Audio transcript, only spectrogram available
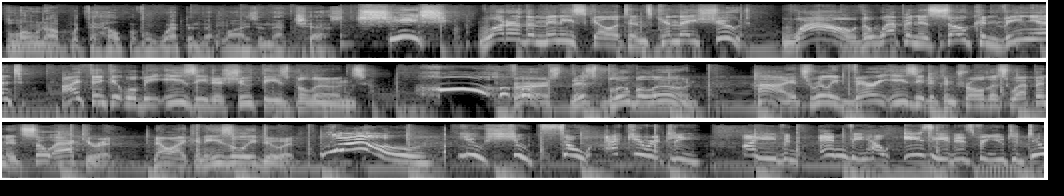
blown up with the help of a weapon that lies in that chest. Sheesh! What are the mini skeletons? Can they shoot? Wow, the weapon is so convenient! I think it will be easy to shoot these balloons. First, this blue balloon. Huh, it's really very easy to control this weapon. It's so accurate. Now I can easily do it. Whoa! You shoot so accurately. I even envy how easy it is for you to do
